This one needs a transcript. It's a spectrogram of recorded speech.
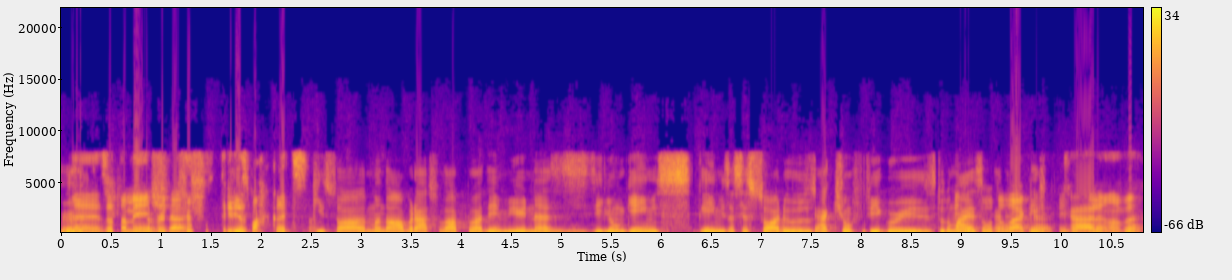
É, exatamente. É verdade. Trilhas marcantes. Aqui só mandar um abraço lá pro Ademir na Zillion Games, games, acessórios, action figures, tudo Tem mais. tudo cara. lá, cara. Tem Caramba,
